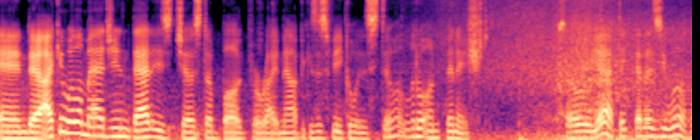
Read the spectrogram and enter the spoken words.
And uh, I can well imagine that is just a bug for right now because this vehicle is still a little unfinished. So yeah, take that as you will.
